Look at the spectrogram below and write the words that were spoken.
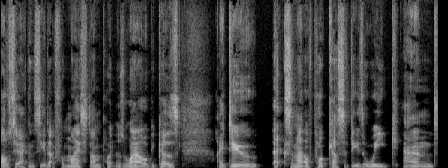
obviously, I can see that from my standpoint as well because I do X amount of podcasts of these a week and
